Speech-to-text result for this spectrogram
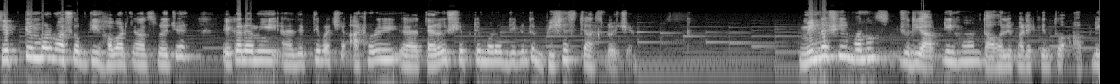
সেপ্টেম্বর মাস অবধি হওয়ার চান্স রয়েছে। এখানে আমি দেখতে পাচ্ছি আঠারোই তেরোই সেপ্টেম্বর অবধি কিন্তু বিশেষ চান্স রয়েছে। মীন রাশির মানুষ যদি আপনি হন, তাহলে পারে কিন্তু আপনি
